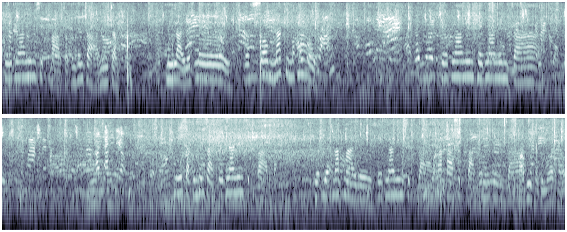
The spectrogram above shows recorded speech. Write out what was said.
เค้กหน้านิ่ม10บาทจ้ะเพื่อนๆจ๋านี่จ้ะ มีหลายรสเลยรสส้มน่ากินมากๆเลยอะเค้กหน้านิ่มเค้กหน้านิ่มจ้าเอาชักเดียวนี่จากเป็นเพื่อนจ่าเค้กหน้านิ่ม10บาทจ้ะ เยอะแยะมากมายเลยเค้กหน้านิ่ม10 บาท ราคา 10 บาทเท่านั้นเองจ้าครับพี่ขอบคุณมากครับ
